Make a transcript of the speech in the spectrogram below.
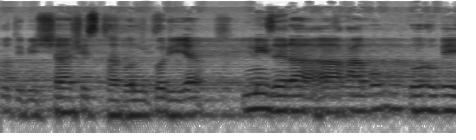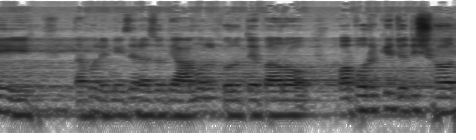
প্রতি বিশ্বাস স্থাপন করিয়া নিজেরা আমল করবে। তাহলে নিজেরা যদি আমল করতে পারো, অপরকে যদি সৎ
